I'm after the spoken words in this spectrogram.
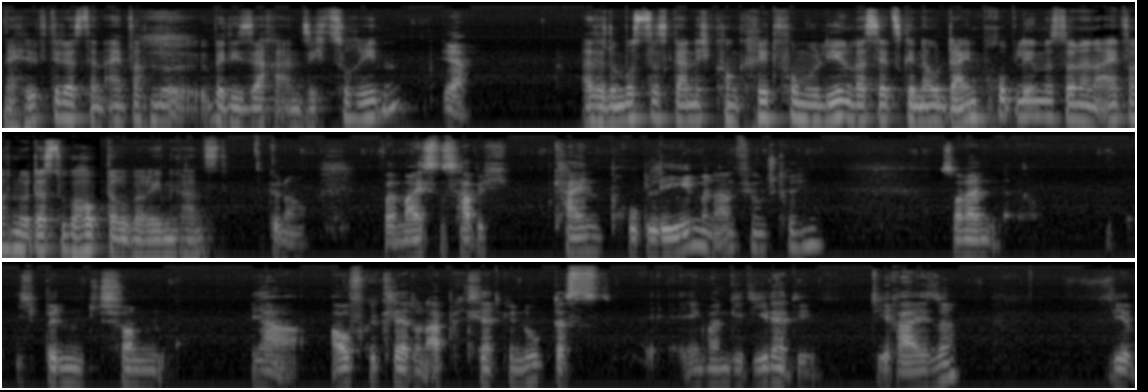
Na, hilft dir das dann einfach nur über die Sache an sich zu reden? Ja. Also du musst das gar nicht konkret formulieren, was jetzt genau dein Problem ist, sondern einfach nur, dass du überhaupt darüber reden kannst. Genau. Weil meistens habe ich kein Problem in Anführungsstrichen, sondern ich bin schon ja, aufgeklärt und abgeklärt genug, dass irgendwann geht jeder die, die Reise. Wir,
